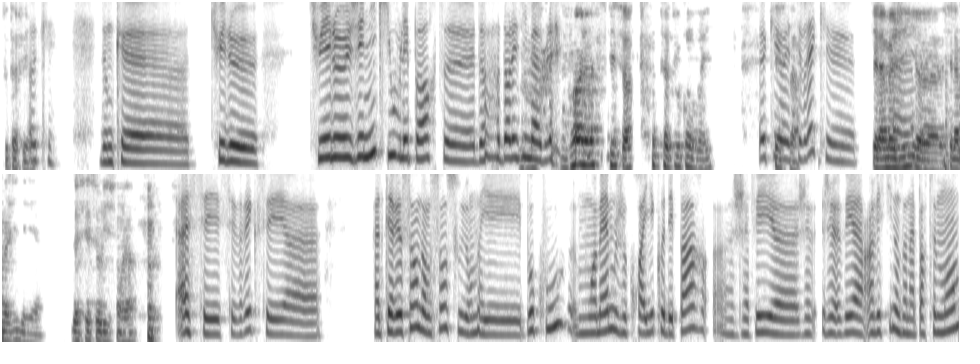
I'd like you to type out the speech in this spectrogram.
tout à fait. Ok. Donc euh, tu es le tu es le génie qui ouvre les portes euh, dans, dans, les immeubles. voilà, c'est ça. tu as tout compris. Ok, c'est ouais, vrai que. C'est la magie, c'est la magie des, de ces solutions-là. ah, c'est vrai que c'est intéressant dans le sens où on est beaucoup. Moi-même, je croyais qu'au départ, euh, j'avais euh, j'avais investi dans un appartement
